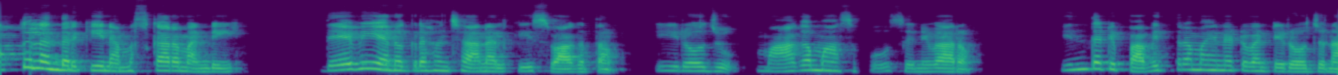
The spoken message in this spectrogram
భక్తులందరికీ నమస్కారం అండి దేవి అనుగ్రహం ఛానల్కి స్వాగతం. ఈరోజు మాఘమాసపు శనివారం. ఇంతటి పవిత్రమైనటువంటి రోజున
